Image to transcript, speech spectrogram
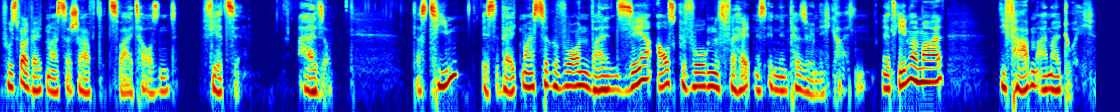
Fußballweltmeisterschaft 2014. Also, das Team ist Weltmeister geworden, weil ein sehr ausgewogenes Verhältnis in den Persönlichkeiten. Und jetzt gehen wir mal die Farben einmal durch.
